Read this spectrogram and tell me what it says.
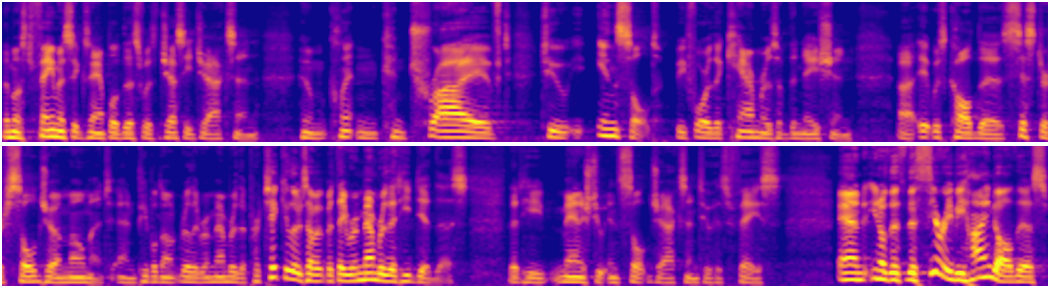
The most famous example of this was Jesse Jackson, whom Clinton contrived to insult before the cameras of the nation. Uh, it was called the Sister Souljah moment, and people don't really remember the particulars of it, but they remember that he did this that he managed to insult Jackson to his face. And, you know, the, the theory behind all this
